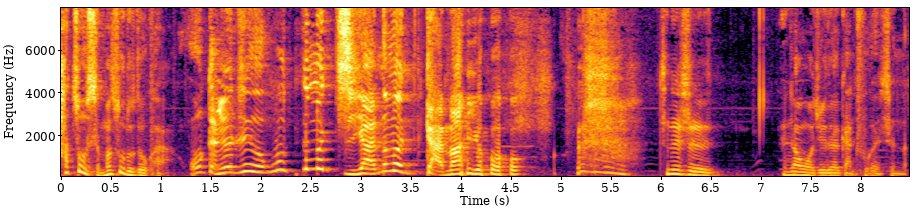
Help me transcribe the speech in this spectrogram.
他做什么速度都快，我感觉这个我那么急啊，那么赶吗？哟，真的是让我觉得感触很深的。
